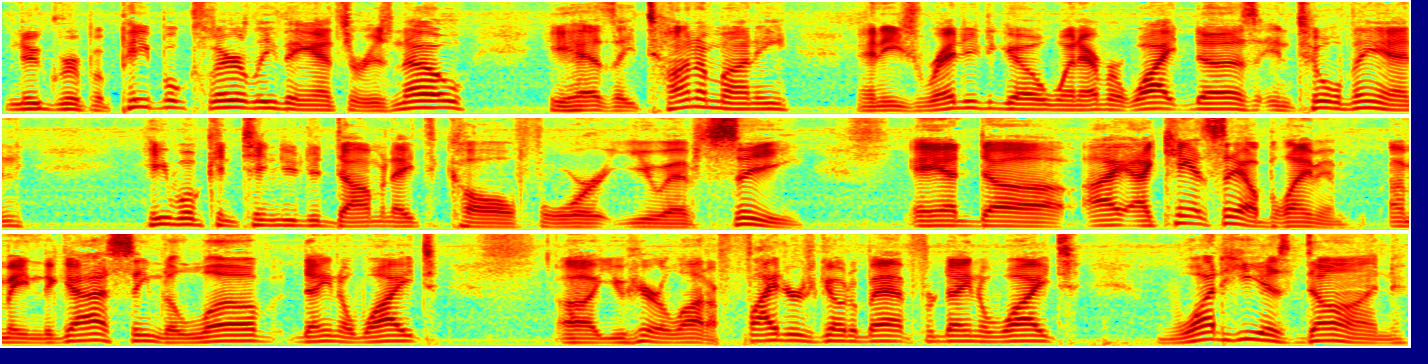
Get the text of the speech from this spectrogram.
new group of people? Clearly, the answer is no. He has a ton of money and he's ready to go whenever White does. Until then, he will continue to dominate the call for UFC. And uh, I, I, can't say I blame him. I mean, the guys seem to love Dana White. Uh, you hear a lot of fighters go to bat for Dana White what he has done,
